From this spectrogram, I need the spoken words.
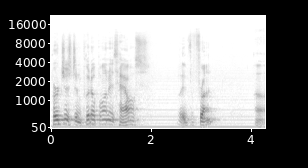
purchased and put up on his house at the front, uh,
